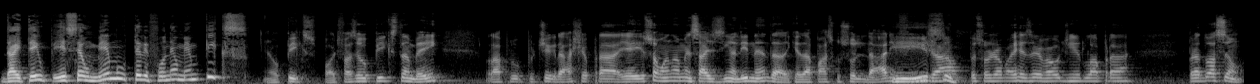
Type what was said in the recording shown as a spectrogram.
Daí tem, esse é o mesmo, o telefone é o mesmo Pix. É o Pix. Pode fazer o Pix também lá pro, pro Tigraxa pra... E aí só manda uma mensagenzinha ali, né? Da, que é da Páscoa Solidária. Enfim, Isso. já, o pessoal já vai reservar o dinheiro lá pra, pra doação.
